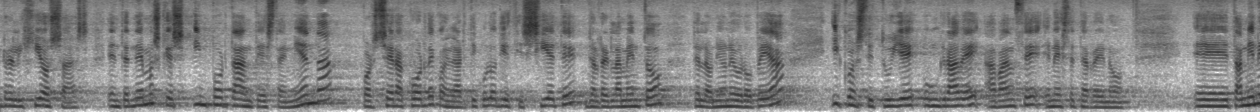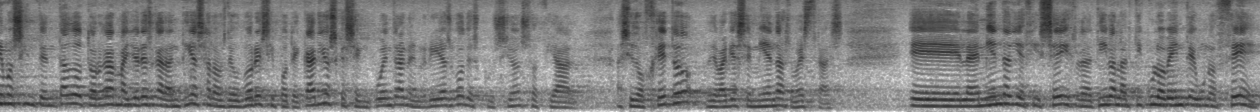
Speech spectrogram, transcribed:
religiosas. Entendemos que es importante esta enmienda por ser acorde con el artículo 17 del Reglamento de la Unión Europea y constituye un grave avance en este terreno. Eh, también hemos intentado otorgar mayores garantías a los deudores hipotecarios que se encuentran en riesgo de exclusión social. Ha sido objeto de varias enmiendas nuestras. Eh, la enmienda 16 relativa al artículo 21c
